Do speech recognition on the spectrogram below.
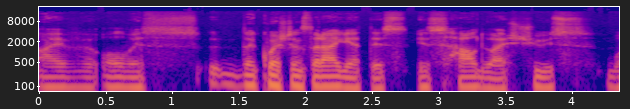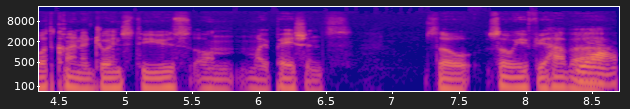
I've always the questions that I get is is how do I choose what kind of joints to use on my patients? So so if you have a yeah,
